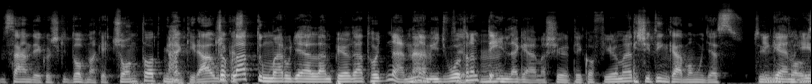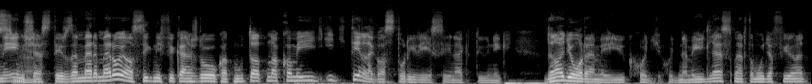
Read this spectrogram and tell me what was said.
szándékos, dobnak egy csontot, mindenki hát, Csak ezt... láttunk már ugye ellenpéldát, hogy nem, nem, nem így volt, hanem hmm. tényleg elmesélték a filmet. És itt inkább amúgy ez tűnik Igen, én, én is ezt érzem, mert, mert olyan szignifikáns dolgokat mutatnak, ami így, így tényleg a sztori részének tűnik. De nagyon reméljük, hogy, hogy nem így lesz, mert amúgy a filmet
